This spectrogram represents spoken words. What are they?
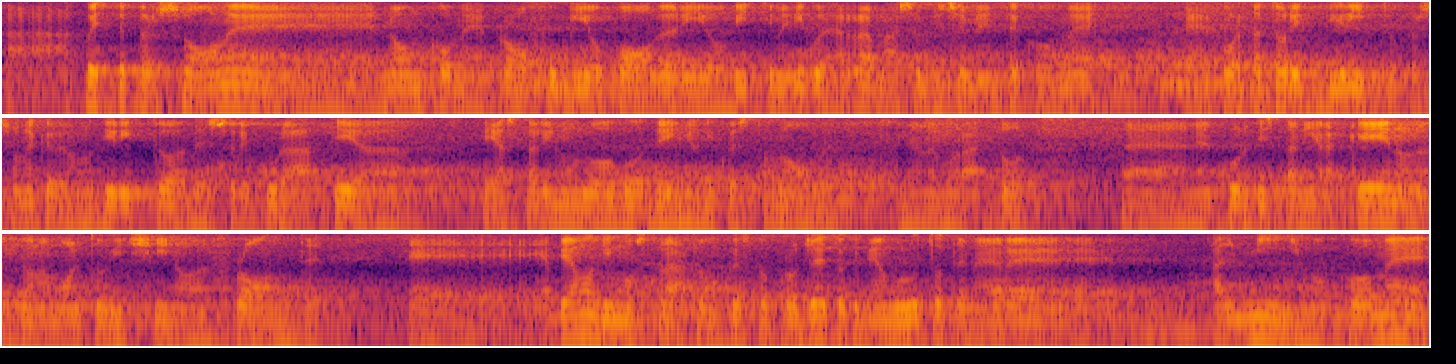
a, queste persone eh, non come profughi o poveri o vittime di guerra, ma semplicemente come eh, portatori di diritto, persone che avevano diritto ad essere curati a, e a stare in un luogo degno di questo nome. Ha lavorato eh, nel Kurdistan iracheno, una zona molto vicino al fronte. Eh, abbiamo dimostrato con questo progetto che abbiamo voluto tenere eh, al minimo come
